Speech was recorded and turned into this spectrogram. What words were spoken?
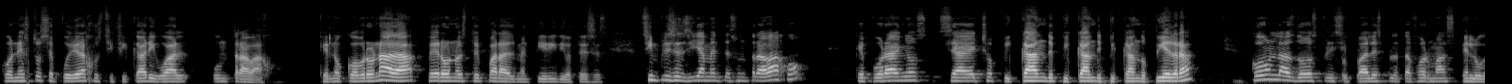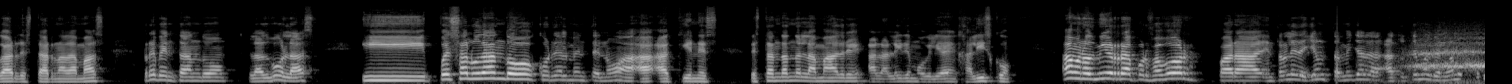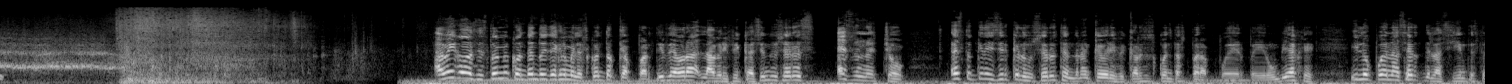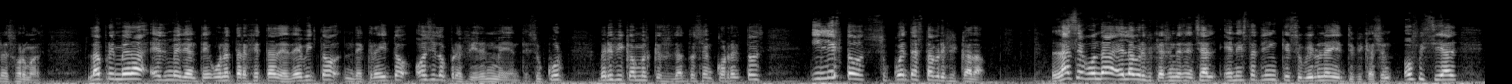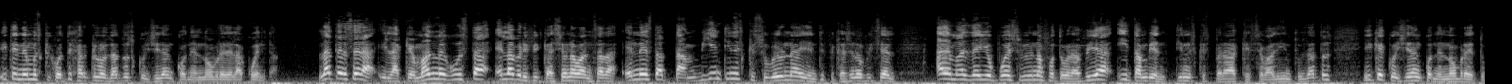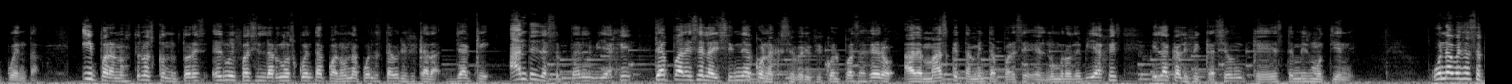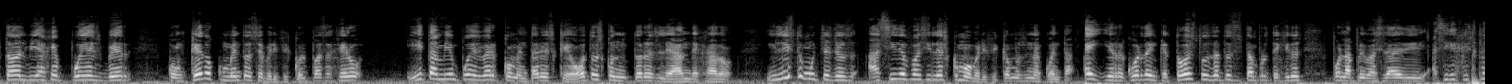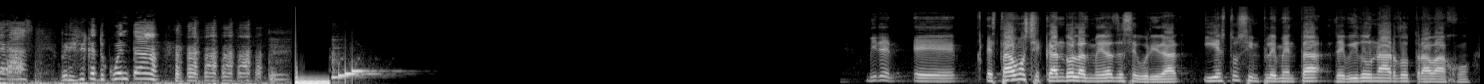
con esto se pudiera justificar igual un trabajo, que no cobro nada, pero no estoy para desmentir idioteces. Simple y sencillamente es un trabajo que por años se ha hecho picando y picando y picando piedra con las dos principales plataformas en lugar de estar nada más reventando las bolas y pues saludando cordialmente, ¿no? A, quienes están dando en la madre a la ley de movilidad en Jalisco. Vámonos, Mirra, por favor, para entrarle de lleno también ya a tu tema. Amigos, estoy muy contento y déjenme les cuento que a partir de ahora la verificación de usuarios es un hecho. Esto quiere decir que los usuarios tendrán que verificar sus cuentas para poder pedir un viaje y lo pueden hacer de las siguientes tres formas. La primera es mediante una tarjeta de débito, de crédito o si lo prefieren mediante su CURP. Verificamos que sus datos sean correctos y listo, su cuenta está verificada. La segunda es la verificación esencial. En esta tienen que subir una identificación oficial y tenemos que cotejar que los datos coincidan con el nombre de la cuenta. La tercera y la que más me gusta es la verificación avanzada. En esta también tienes que subir una identificación oficial. Además de ello puedes subir una fotografía y también tienes que esperar a que se validen tus datos y que coincidan con el nombre de tu cuenta. Y para nosotros los conductores es muy fácil darnos cuenta cuando una cuenta está verificada, ya que antes de aceptar el viaje te aparece la insignia con la que se verificó el pasajero, además que también te aparece el número de viajes y la calificación que este mismo tiene. Una vez aceptado el viaje puedes ver con qué documento se verificó el pasajero y también puedes ver comentarios que otros conductores le han dejado. Y listo muchachos, así de fácil es como verificamos una cuenta. Ey, y recuerden que todos estos datos están protegidos por la privacidad de Didi. Así que, ¿qué esperas? Verifica tu cuenta. Miren, eh, estábamos checando las medidas de seguridad y esto se implementa debido a un arduo trabajo,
